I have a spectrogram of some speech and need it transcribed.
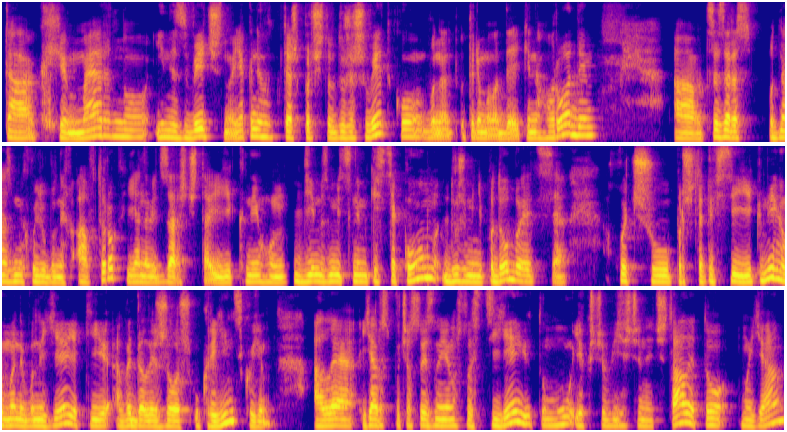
так химерно і незвично. Я книгу теж прочитав дуже швидко, вона отримала деякі нагороди. А, Це зараз одна з моїх улюблених авторок. Я навіть зараз читаю її книгу Дім з міцним кістяком. Дуже мені подобається. Хочу прочитати всі її книги. У мене вони є, які видали Жорж українською. Але я розпочав своє знайомство з цією, тому, якщо ви ще не читали, то моя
